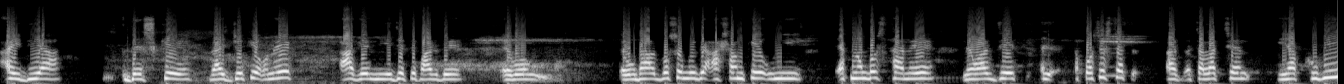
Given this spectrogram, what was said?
আইডিয়া দেশকে, রাজ্যকে অনেক আগে নিয়ে যেতে পারবে এবং এবং ভারতবর্ষের মধ্যে আসামকে উনি এক নম্বর স্থানে নেওয়ার যে, প্রচেষ্টা চালাচ্ছেন ইহা খুবই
